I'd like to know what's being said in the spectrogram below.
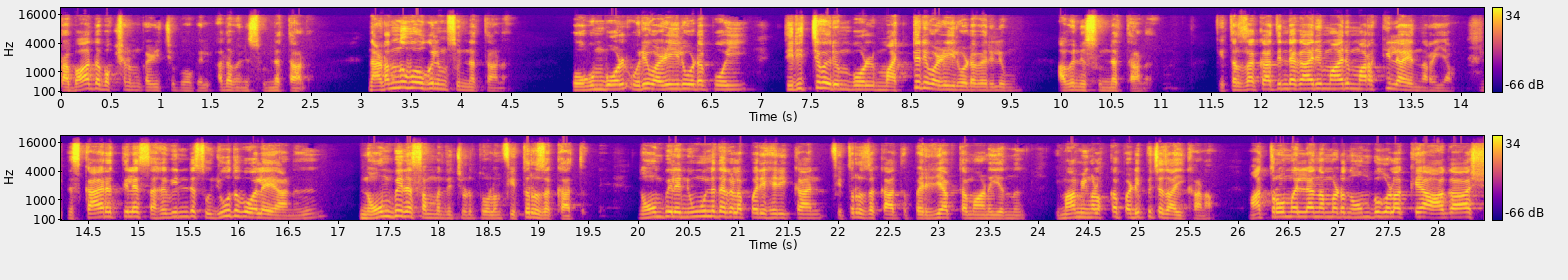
പ്രഭാത ഭക്ഷണം കഴിച്ചു പോകൽ അതവന് സുന്നത്താണ്. നടന്നു പോകലും സുന്നത്താണ്. പോകുമ്പോൾ ഒരു വഴിയിലൂടെ പോയി തിരിച്ചു വരുമ്പോൾ മറ്റൊരു വഴിയിലൂടെ വരലും അവന് സുന്നത്താണ്. ഫിത്തർ സക്കാത്തിന്റെ കാര്യം ആരും മറക്കില്ല എന്നറിയാം. നിസ്കാരത്തിലെ സഹവിന്റെ സുജൂത് പോലെയാണ് നോമ്പിനെ സംബന്ധിച്ചിടത്തോളം ഫിത്തർ സക്കാത്ത്. നോമ്പിലെ ന്യൂനതകളെ പരിഹരിക്കാൻ ഫിത്തർ സക്കാത്ത് പര്യാപ്തമാണ് എന്ന് ഇമാമിങ്ങളൊക്കെ പഠിപ്പിച്ചതായി കാണാം. മാത്രവുമല്ല നമ്മുടെ നോമ്പുകളൊക്കെ ആകാശ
